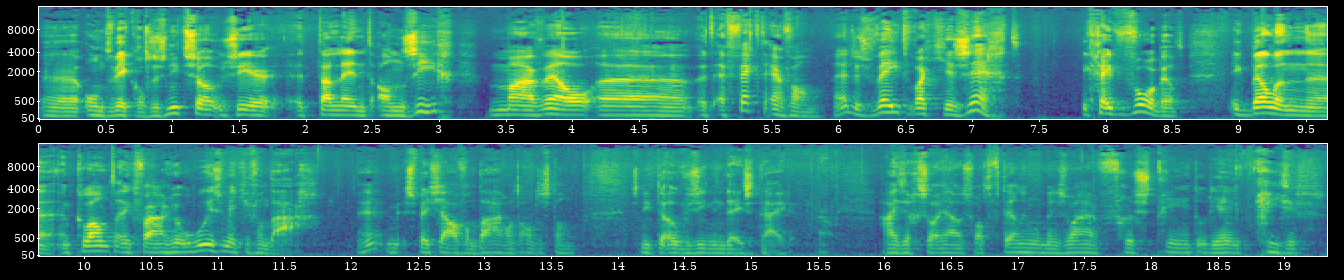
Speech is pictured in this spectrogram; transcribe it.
uh, ontwikkelt. Dus niet zozeer het talent aan zich, maar wel uh, het effect ervan. Hè? Dus weet wat je zegt. Ik geef een voorbeeld. Ik bel een, uh, een klant en ik vraag, joh, hoe is het met je vandaag? Speciaal vandaag, want anders dan is het niet te overzien in deze tijden. Ja. Hij zegt, zal jou eens wat vertellen? Ik ben zwaar gefrustreerd door die hele crisis.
